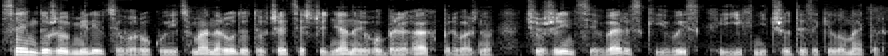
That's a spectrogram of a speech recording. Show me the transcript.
Сейм дуже обмілів цього року, і тьма народу товчеться щодня на його берегах, переважно чужинці, вереск і виск їхні чути за кілометр.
